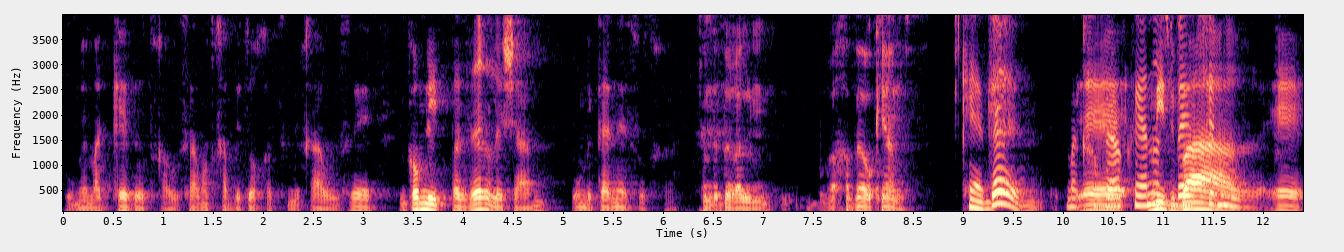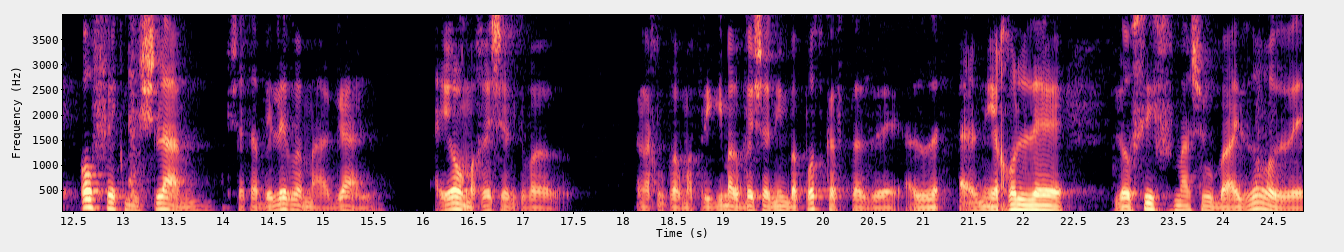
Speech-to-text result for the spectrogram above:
הוא ממקד אותך, הוא שם אותך בתוך עצמך, הוא עושה, במקום להתפזר לשם, הוא מכנס אותך. אתה מדבר על רחבי האוקיינוס. כן. כן. מרחבי אה, האוקיינוס מדבר, אה, אופק מושלם, כשאתה בלב המעגל, היום, אחרי שאני כבר, אנחנו כבר מפליגים הרבה שנים בפודקאסט הזה, אז אני יכול אה, להוסיף משהו באזור הזה,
